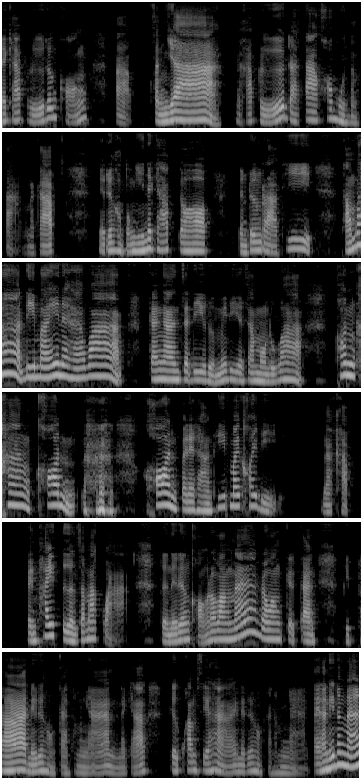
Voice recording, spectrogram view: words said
นะครับ หรือเรื่องของอสัญญานะครับ หรือ Data ข้อมูลต่างๆนะครับ ในเรื่องของตรงนี้นะครับก็เป็นเรื่องราวที่ถามว่าดีไหมนะฮะว่า การงานจะดีหรือไม่ดีอาจารย์มองดูว่า ค่อนข้างค่อน ค่อนไปในทางที่ไม่ค่อยดีนะครับ เป็นไพ่เตือนซะมากกว่า เตือนในเรื่องของระวังนะ ระวังเกิดการผิดพลาดในเรื่องของการทำงานนะครับ เกิดความเสียหายในเรื่องของการทำงาน แต่ทั้งนี้ทั้งนั้น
